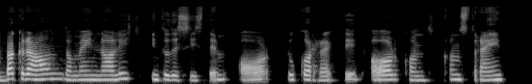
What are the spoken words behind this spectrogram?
background domain knowledge into the system or to correct it or con constrain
